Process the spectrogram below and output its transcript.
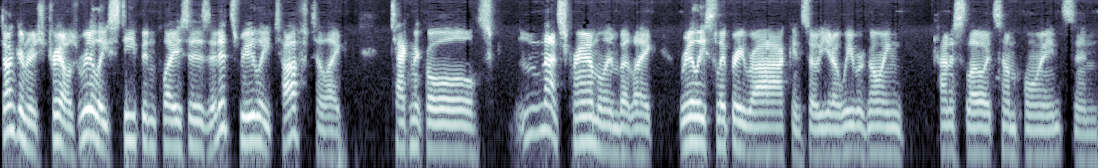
Duncan Ridge Trail is really steep in places, and it's really tough to like technical, not scrambling, but like really slippery rock. And so you know we were going kind of slow at some points, and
